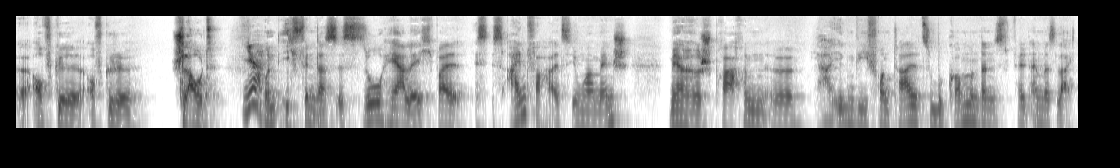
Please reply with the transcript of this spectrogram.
äh aufge, aufgeschlaut. Ja. Und ich finde, das ist so herrlich, weil es ist einfach als junger Mensch, mehrere Sprachen äh, ja, irgendwie frontal zu bekommen und dann ist, fällt einem das leicht.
